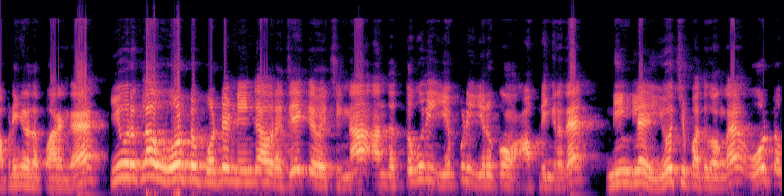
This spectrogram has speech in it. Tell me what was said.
அப்படிங்கிறத பாருங்க. இவருக்கெல்லாம் ஓட்டு போட்டு நீங்க அவரை ஜெயிக்க வச்சீங்கன்னா அந்த தொகுதி எப்படி இருக்கும் அப்படிங்கிறத நீங்களே யோசிச்சு பார்த்துக்கோங்க. ஓட்டு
